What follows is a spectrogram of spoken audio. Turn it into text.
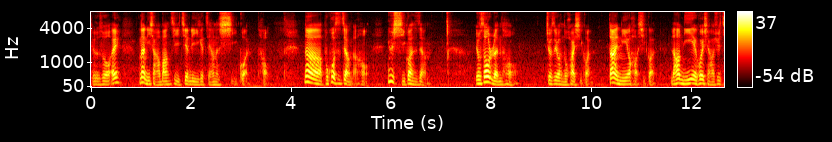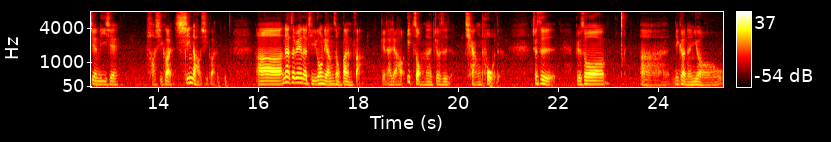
就是说，哎，那你想要帮自己建立一个怎样的习惯？好，那不过是这样的哈，因为习惯是这样，有时候人哈就是有很多坏习惯，当然你有好习惯，然后你也会想要去建立一些好习惯，新的好习惯啊、那这边呢，提供两种办法。给大家好，一种呢就是强迫的，就是比如说啊、呃，你可能有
